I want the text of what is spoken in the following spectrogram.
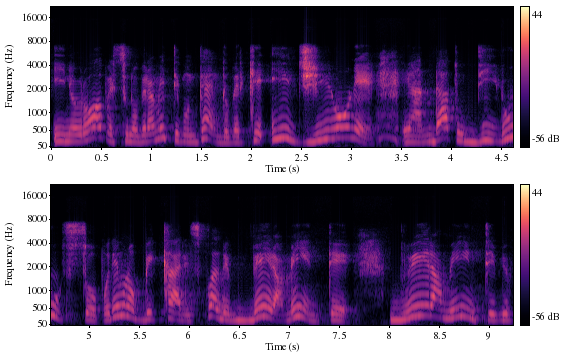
in Europa e sono veramente contento perché il girone è andato di lusso, potevano beccare squadre veramente, veramente più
